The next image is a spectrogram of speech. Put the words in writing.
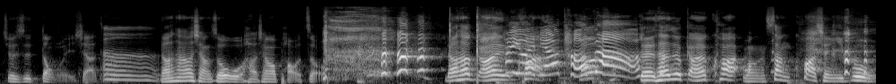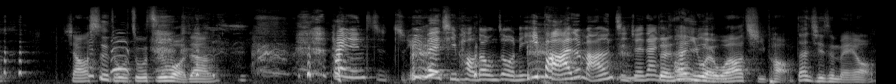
就是动了一下这样。嗯，然后他又想说我好像要跑走，然后他赶快他以为你要逃跑，对，他就赶快跨往上跨前一步，想要试图阻止我这样。他已经只只预备起跑动作，你一跑他就马上紧追在你。对他以为我要起跑，但其实没有，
